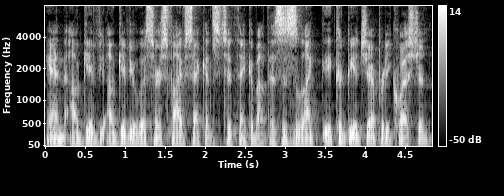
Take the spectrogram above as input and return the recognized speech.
And I'll give, I'll give you listeners five seconds to think about this. This is like, it could be a Jeopardy question.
